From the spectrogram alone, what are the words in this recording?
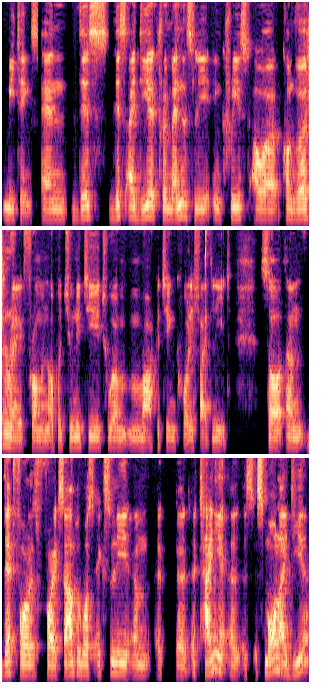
meetings. And this this idea tremendously increased our conversion rate from an opportunity to a marketing qualified lead. So um, that for for example was actually um, a, a, a, tiny a, a, small idea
